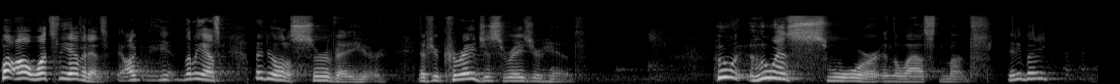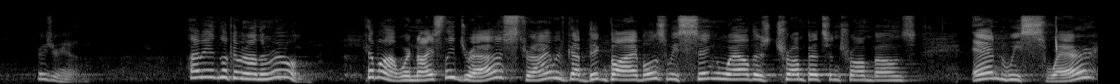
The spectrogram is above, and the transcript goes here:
Well, oh, what's the evidence? Let me ask, going to do a little survey here. If you're courageous, raise your hand. Who, who has swore in the last month? Anybody? Raise your hand. I mean, look around the room. Come on, we're nicely dressed, right? We've got big Bibles. We sing well. There's trumpets and trombones. And we swear?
